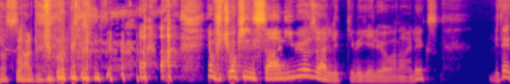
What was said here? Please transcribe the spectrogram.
Nasıl yardımcı olabilirim ya bu çok insani bir özellik gibi geliyor bana Alex. Bir de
